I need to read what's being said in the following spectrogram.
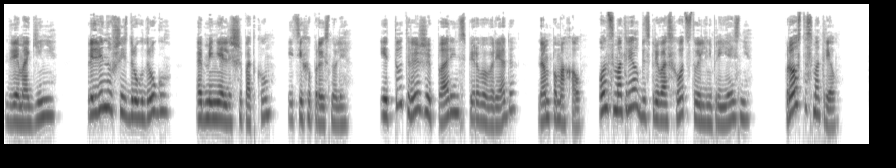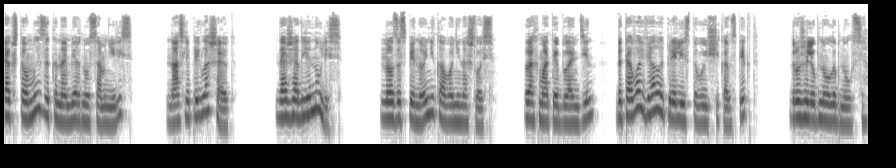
Две могини, придвинувшись друг к другу, обменялись шепотком и тихо прыснули. И тут рыжий парень с первого ряда нам помахал. Он смотрел без превосходства или неприязни. Просто смотрел. Так что мы закономерно усомнились, нас ли приглашают. Даже оглянулись. Но за спиной никого не нашлось. Лохматый блондин, до того вяло перелистывающий конспект, дружелюбно улыбнулся.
